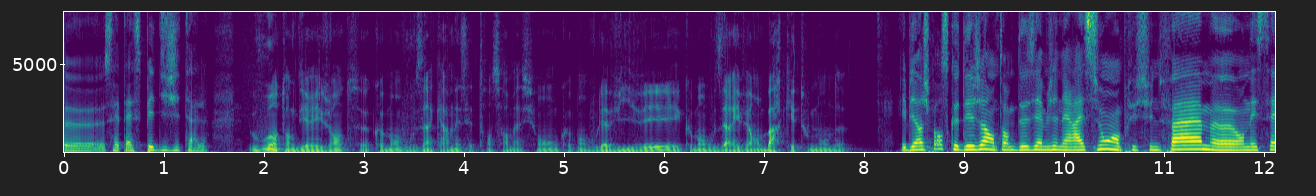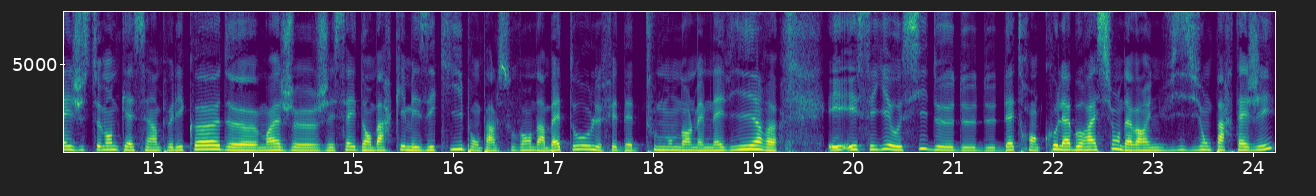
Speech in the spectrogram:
euh, cet aspect digital. Vous, en tant que dirigeante, comment vous incarnez cette transformation? Comment vous la vivez? Et comment vous arrivez à embarquer tout le monde? Eh bien, je pense que déjà en tant que deuxième génération, en plus une femme, euh, on essaye justement de casser un peu les codes. Euh, moi, je, j'essaye d'embarquer mes équipes. On parle souvent d'un bateau, le fait d'être tout le monde dans le même navire, et essayer aussi de d'être en collaboration, d'avoir une vision partagée,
